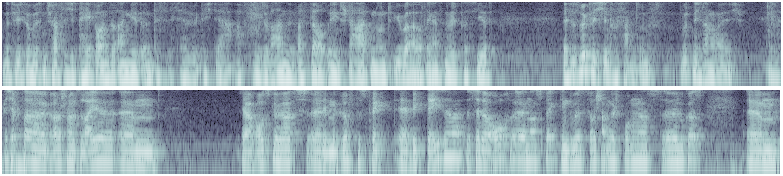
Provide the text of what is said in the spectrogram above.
natürlich so wissenschaftliche Paper und so angeht. Und das ist ja wirklich der absolute Wahnsinn, was da auch in den Staaten und überall auf der ganzen Welt passiert. Es ist wirklich interessant und es wird nicht langweilig. Ich habe da gerade schon als Laie ähm, ja, rausgehört, äh, den Begriff des Big, äh, Big Data ist ja da auch äh, ein Aspekt, den du jetzt gerade schon angesprochen hast, äh, Lukas. Ähm,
